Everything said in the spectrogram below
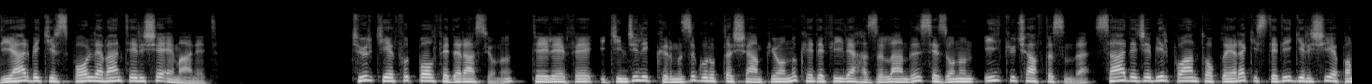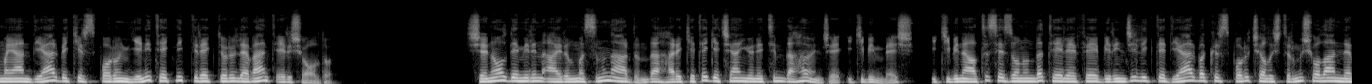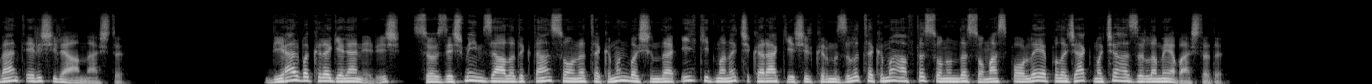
Diyarbakırspor Levent Eriş'e emanet. Türkiye Futbol Federasyonu, TLF 2. Lig Kırmızı Grupta şampiyonluk hedefiyle hazırlandığı sezonun ilk 3 haftasında sadece bir puan toplayarak istediği girişi yapamayan Diyarbakırspor'un yeni teknik direktörü Levent Eriş oldu. Şenol Demir'in ayrılmasının ardında harekete geçen yönetim daha önce 2005-2006 sezonunda TLF 1. Lig'de Diyarbakırspor'u çalıştırmış olan Levent Eriş ile anlaştı. Diyarbakır'a gelen Eriş, sözleşme imzaladıktan sonra takımın başında ilk idmana çıkarak Yeşil Kırmızılı takımı hafta sonunda Somaspor'la yapılacak maça hazırlamaya başladı.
